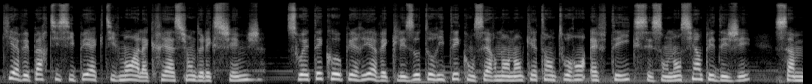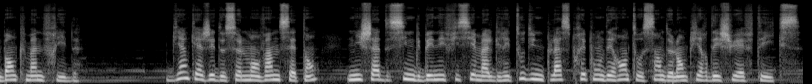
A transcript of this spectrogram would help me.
qui avait participé activement à la création de l'exchange, souhaitait coopérer avec les autorités concernant l'enquête entourant FTX et son ancien PDG, Sam Bankman-Fried. Bien qu'âgé de seulement 27 ans, Nishad Singh bénéficiait malgré tout d'une place prépondérante au sein de l'empire déchu FTX.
